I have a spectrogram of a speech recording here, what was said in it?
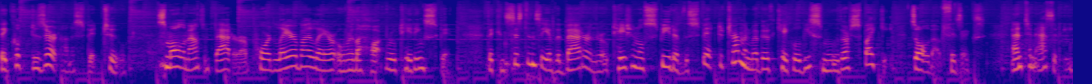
They cook dessert on a spit too. Small amounts of batter are poured layer by layer over the hot rotating spit. The consistency of the batter and the rotational speed of the spit determine whether the cake will be smooth or spiky. It's all about physics. And tenacity.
